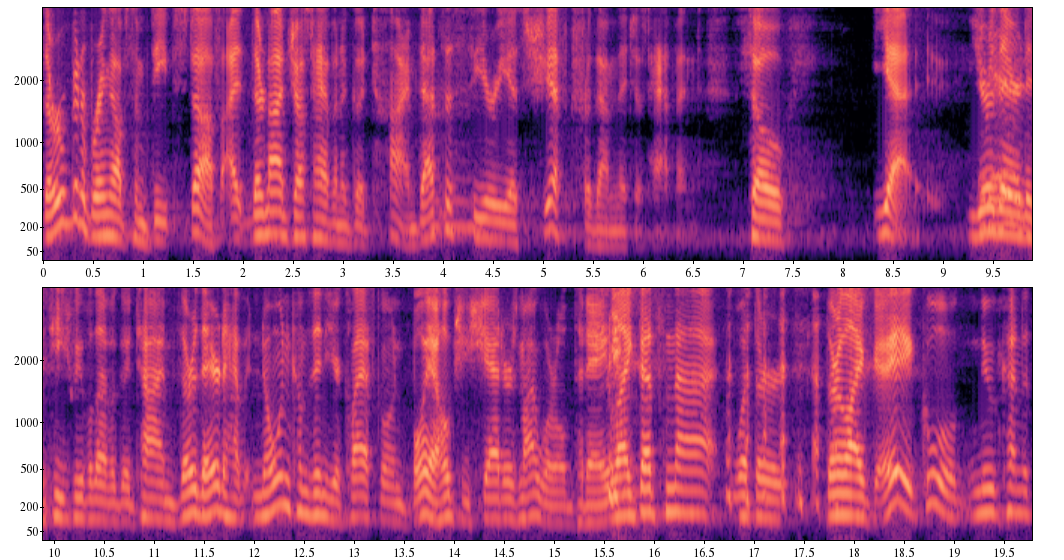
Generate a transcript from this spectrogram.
they're going to bring up some deep stuff. I, they're not just having a good time. That's a mm-hmm. serious shift for them that just happened. So, yeah, you're It there to teach people to have a good time. They're there to have. No one comes into your class going, "Boy, I hope she shatters my world today." Like that's not what they're. They're like, "Hey, cool, new kind of,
